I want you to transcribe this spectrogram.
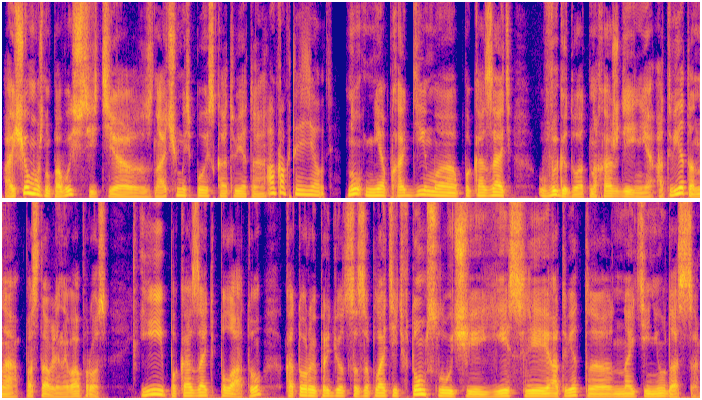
А еще можно повысить э, значимость поиска ответа. А как это сделать? Ну, необходимо показать выгоду от нахождения ответа на поставленный вопрос и показать плату, которую придется заплатить в том случае, если ответ э, найти не удастся.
